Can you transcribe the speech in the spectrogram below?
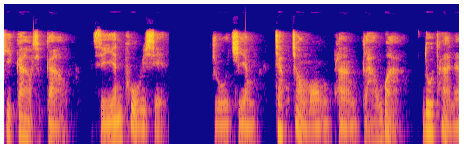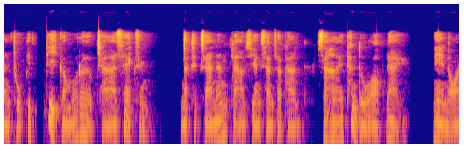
ที่ 99 เสียนผู้วิเศษ จูเชียง จับจ้องมองพลางกล่าวว่า ดูท่านางถูกพิษที่กำเริบช้าแทรกซึมนักศึกษานั้นกล่าวเสียงสันสะท้าน สหายท่านดูออกได้ แน่นอน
